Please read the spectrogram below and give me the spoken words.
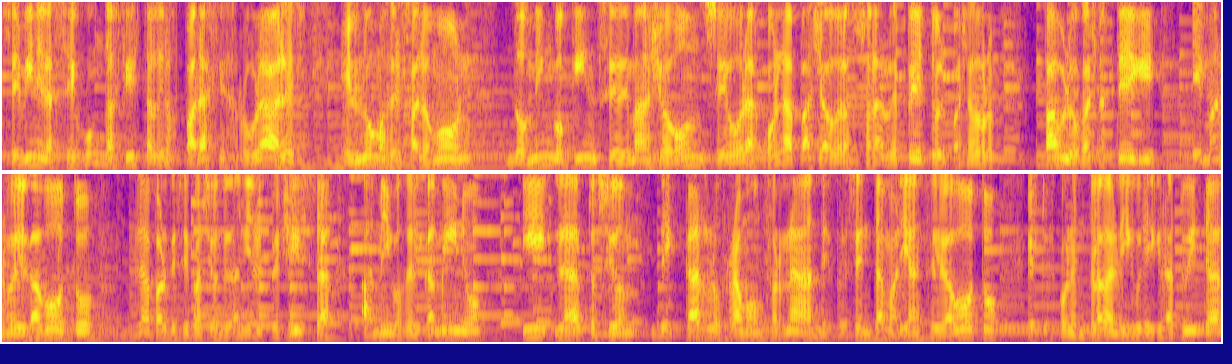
se viene la segunda fiesta de los parajes rurales en Lomas del Salomón, domingo 15 de mayo, 11 horas, con la payadora Susana Repeto, el payador Pablo Gallastegui, Emanuel Gaboto, la participación de Daniel Pelliza, Amigos del Camino y la actuación de Carlos Ramón Fernández. Presenta María Ángel Gaboto, esto es con entrada libre y gratuita.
